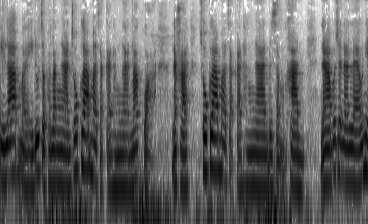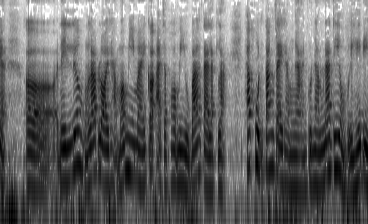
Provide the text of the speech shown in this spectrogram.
มีลาบไหมดูจากพลังงานโชคลาภมาจากการทำงานมากกว่านะคะ โชคลาภมาจากการทำงานเป็นสำคัญนะเพราะฉะนั้นแล้วเนี่ยในเรื่องของลาบลอยถามว่ามีไหมก็อาจจะพอมีอยู่บ้างแต่หลักๆ ถ้าคุณตั้งใจทำงานคุณทำหน้าที่ของตัวเองให้ดี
